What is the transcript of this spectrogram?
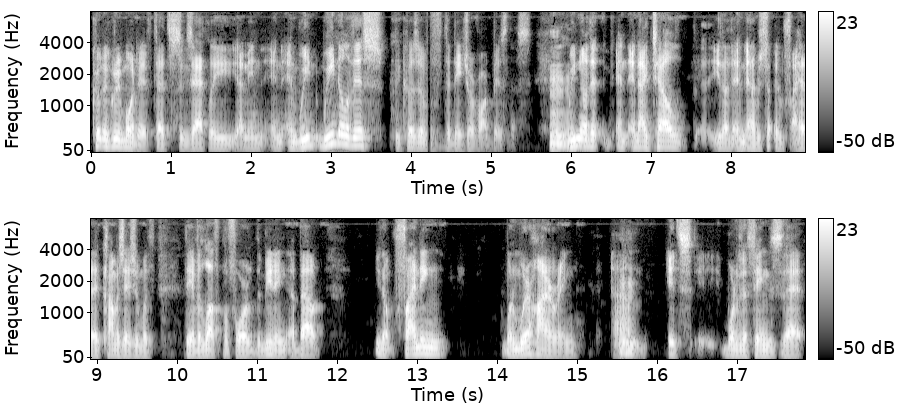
Couldn't agree more, Dave. That's exactly. I mean, and and we we know this because of the nature of our business. Mhm. We know that, and and I tell you know, and I was I had a conversation with David Luff before the meeting about you know finding when we're hiring. Um, It's one of the things that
